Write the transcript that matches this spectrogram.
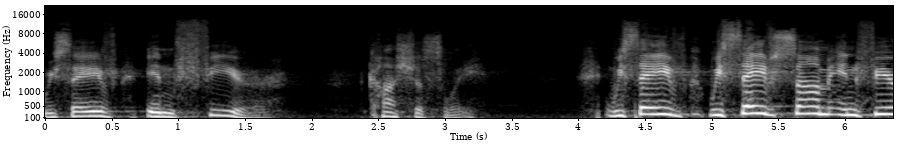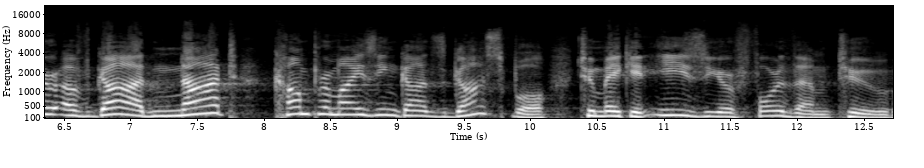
We save in fear, cautiously. We save, we save some in fear of God, not compromising God's gospel to make it easier for them to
